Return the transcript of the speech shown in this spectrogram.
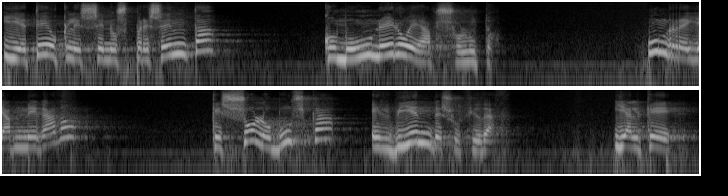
Y Eteocles se nos presenta como un héroe absoluto un rey abnegado que solo busca el bien de su ciudad y al que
